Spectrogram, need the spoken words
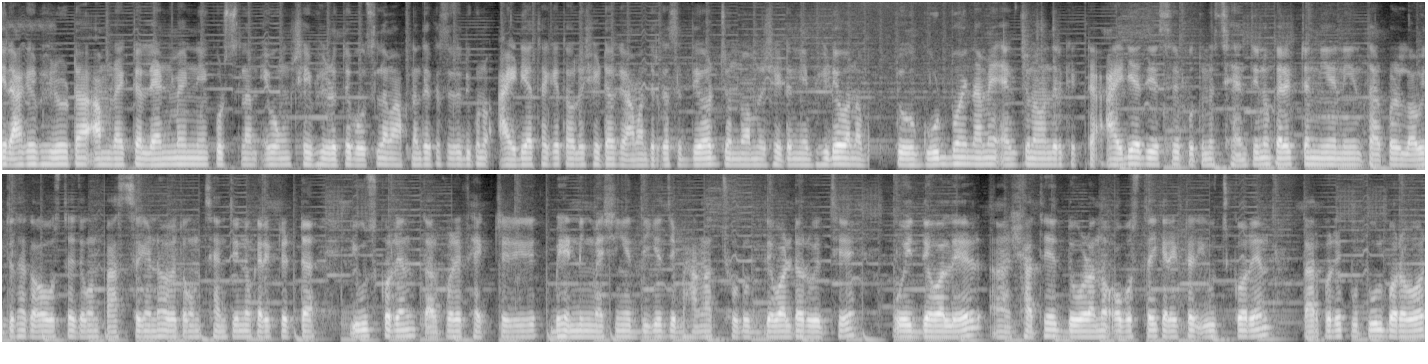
এর আগের ভিডিওটা আমরা একটা ল্যান্ডমাইন নিয়ে করছিলাম এবং সেই ভিডিওতে বলছিলাম, আপনাদের কাছে যদি কোনো আইডিয়া থাকে তাহলে সেটাকে আমাদের কাছে দেওয়ার জন্য আমরা সেটা নিয়ে ভিডিও বানাবো। তো গুড বয় নামে একজন আমাদেরকে একটা আইডিয়া দিয়েছে। প্রথমে স্যান্টিনো ক্যারেক্টার নিয়ে নিন, তারপরে লবিতে থাকা অবস্থায় যখন পাঁচ সেকেন্ড হবে তখন স্যান্টিনো ক্যারেক্টারটা ইউজ করেন। তারপরে ফ্যাক্টরির ভেন্ডিং মেশিনের দিকে যে ভাঙা ছোট দেওয়ালটা রয়েছে, ওই দেওয়ালের সাথে দৌড়ানো অবস্থায় ক্যারেক্টার ইউজ করেন। তারপরে পুতুল বরাবর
